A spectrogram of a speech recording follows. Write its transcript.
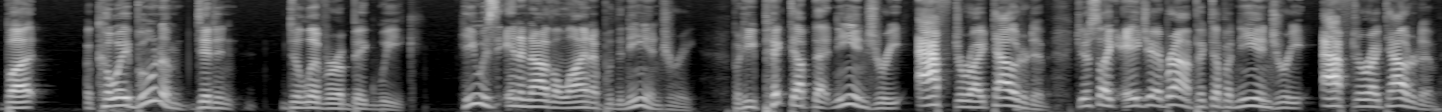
but Okwuegbunam didn't deliver a big week. He was in and out of the lineup with a knee injury, but he picked up that knee injury after I touted him, just like A.J. Brown picked up a knee injury after I touted him.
